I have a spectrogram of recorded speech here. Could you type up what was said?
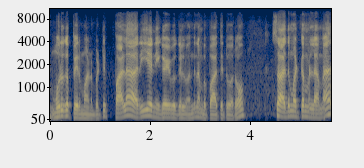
முருகப்பெருமானை பற்றி பல அரிய நிகழ்வுகள் வந்து நம்ம பார்த்துட்டு வரோம். ஸோ அது மட்டும் இல்லாமல்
